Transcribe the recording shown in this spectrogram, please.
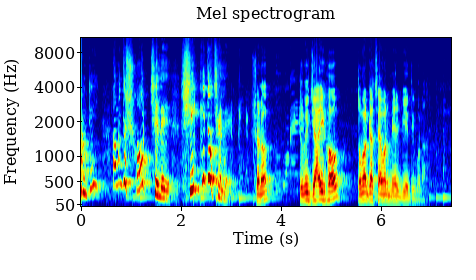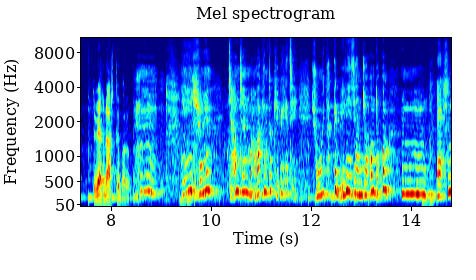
আন্টি? আমি তো সৎ ছেলে শিক্ষিত ছেলে। শোনো তুমি যাই হও তোমার কাছে আমার মেয়ের বিয়ে দিব না। তুমি এখন আসতে পারো। এই শোনেন যান যান মামা কিন্তু খেপে গেছে। সময় থাকতে বেরিয়ে যান যখন তখন অ্যাকশন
